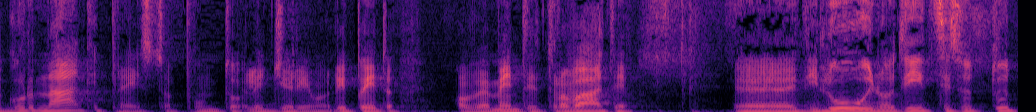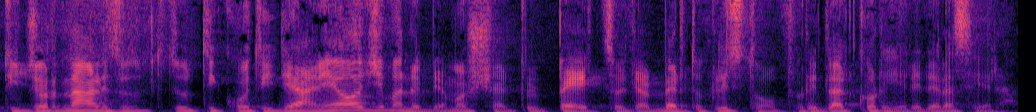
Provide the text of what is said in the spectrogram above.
Gurnah che presto appunto leggeremo. Ripeto, ovviamente trovate eh, di lui, notizie su tutti i giornali, su tutti, tutti, i quotidiani oggi, ma noi abbiamo scelto il pezzo di Alberto Cristofori dal Corriere della Sera.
